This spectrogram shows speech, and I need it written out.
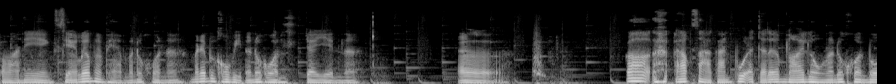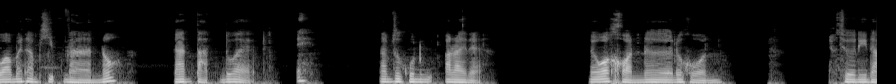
ประมาณนี้เองเสียงเริ่มแผ่วๆมาทุกคนนะ ไม่ได้เป็นโควิดนะทุกคนใจเย็นนะ เออ ก็รักษาการพูดอาจจะเริ่มน้อยลงนะทุกคนเพราะว่าไม่ทำคลิปนานเนาะการตัดด้วย เอ๊ะนามสกุลอะไรเนี่ยนึกว่าคอนเนอร์ทุกคน ชื่อนี่ด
